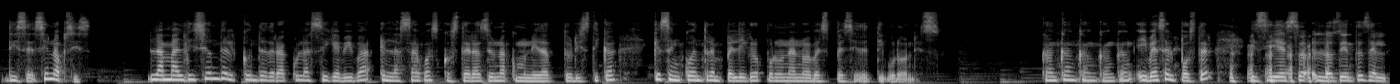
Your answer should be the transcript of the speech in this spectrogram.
dice, sinopsis. La maldición del conde Drácula sigue viva en las aguas costeras de una comunidad turística que se encuentra en peligro por una nueva especie de tiburones. Can, can, can, can, can. Y ves el póster y si es los dientes del,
